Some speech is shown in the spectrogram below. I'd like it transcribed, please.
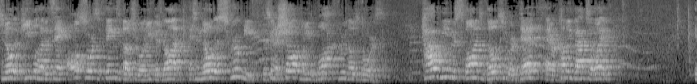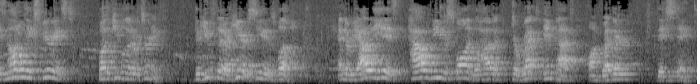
To know that people have been saying all sorts of things about you while you've been gone, and to know the scrutiny that's going to show up when you walk through those doors. How we respond to those who are dead and are coming back to life is not only experienced by the people that are returning, the youth that are here see it as well. And the reality is, how we respond will have a direct impact on whether they stay.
